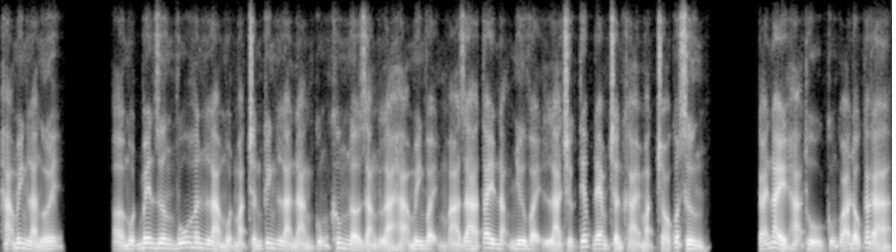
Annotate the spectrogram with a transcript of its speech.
Hạ minh là ngươi ở một bên dương vũ hân là một mặt chấn kinh là nàng cũng không ngờ rằng là hạ minh vậy mà ra tay nặng như vậy là trực tiếp đem trần khải mặt cho quất xưng cái này hạ thủ cũng quá độc các ca à,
